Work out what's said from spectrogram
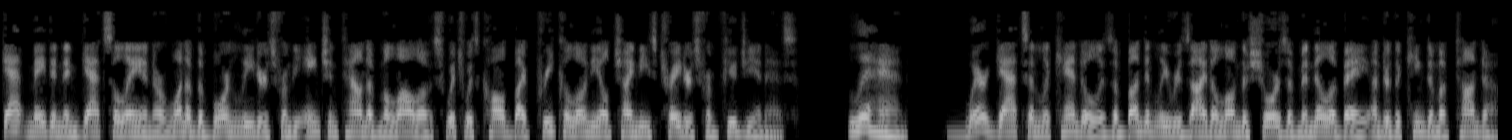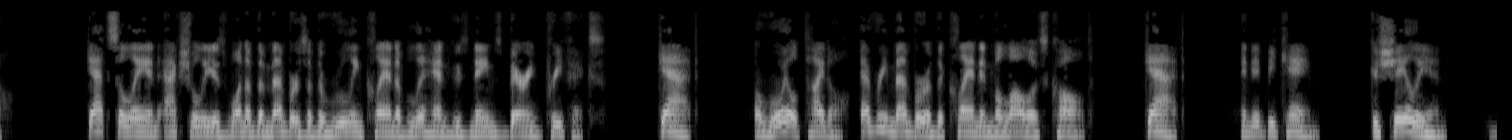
Gat Maiden and Gat Salayan are one of the born leaders from the ancient town of Malolos which was called by pre-colonial Chinese traders from Fujian as Lihan, where Gats and Lacandulas abundantly reside along the shores of Manila Bay under the Kingdom of Tondo. Gat Salayan actually is one of the members of the ruling clan of Lihan whose names bearing prefix Gat a royal title. Every member of the clan in Malolos called Gat, and it became Gashalian.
